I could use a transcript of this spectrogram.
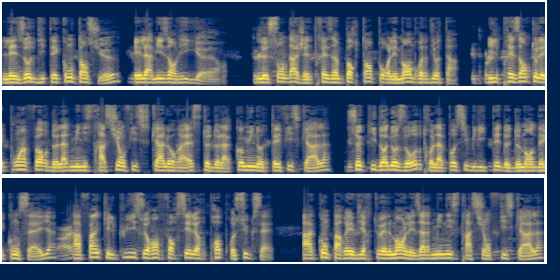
les audits et contentieux, et la mise en vigueur. Le sondage est très important pour les membres d'IOTA. Il présente les points forts de l'administration fiscale au reste de la communauté fiscale, ce qui donne aux autres la possibilité de demander conseil, afin qu'ils puissent renforcer leur propre succès. À comparer virtuellement les administrations fiscales,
